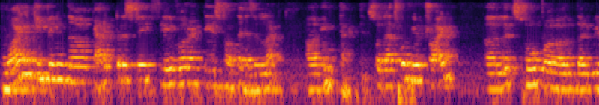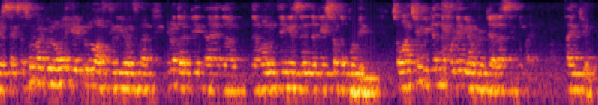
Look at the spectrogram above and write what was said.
while keeping the characteristic flavor and taste of the hazelnut intact. So that's what we have tried. Uh, let's hope uh, that we are successful, but we'll only get to know after you have, uh, you know, the, uh, the, the whole thing is in the taste of the pudding. So once you've eaten the pudding, you have to tell us if you like. Thank you.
